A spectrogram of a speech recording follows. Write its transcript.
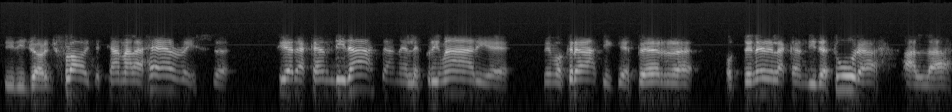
di, di, George Floyd. Kamala Harris si era candidata nelle primarie democratiche per ottenere la candidatura alla,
